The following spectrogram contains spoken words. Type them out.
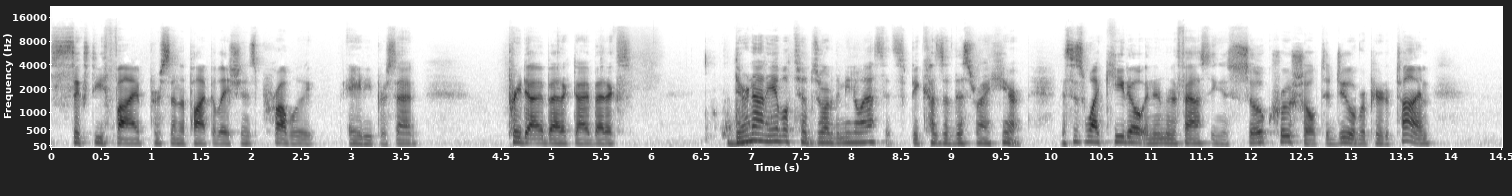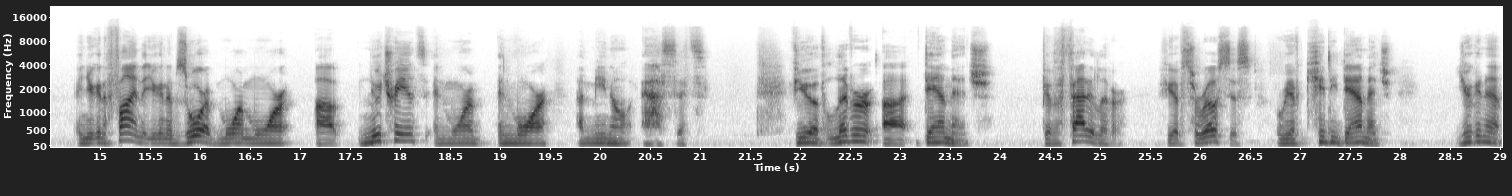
65% of the population is probably 80%. Pre diabetic diabetics, they're not able to absorb the amino acids because of this right here. This is why keto and intermittent fasting is so crucial to do over a period of time. And you're going to find that you're going to absorb more and more uh, nutrients and more and more amino acids. If you have liver uh, damage, if you have a fatty liver, if you have cirrhosis, or you have kidney damage, you're going to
